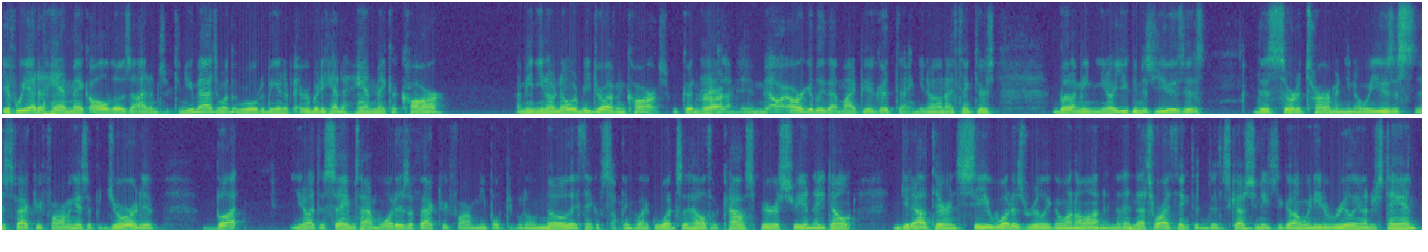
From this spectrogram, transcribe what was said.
If we had to hand make all those items, can you imagine what the world would be in if everybody had to hand make a car? I mean, you know, no one would be driving cars. We couldn't right. have. I mean, arguably, that might be a good thing, you know. And I think there's, but I mean, you know, you can just use this this sort of term, and you know, we use this, this factory farming as a pejorative, but you know, at the same time, what is a factory farm? People people don't know. They think of something like what's the health of cowspiracy, and they don't get out there and see what is really going on. And, and that's where I think that the discussion needs to go. And we need to really understand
